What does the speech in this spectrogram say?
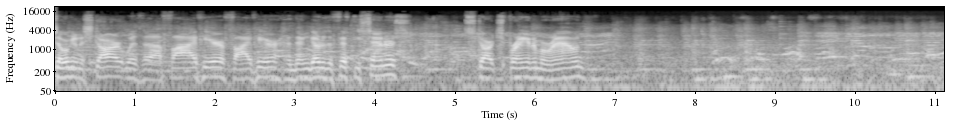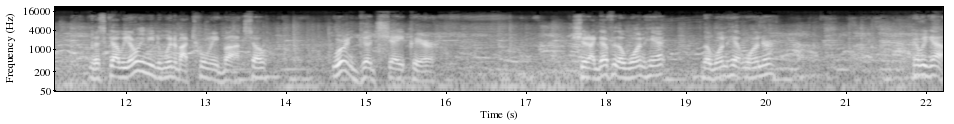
So we're going to start with uh, 5 here, 5 here, and then go to the 50 centers. Start spraying them around. Let's go. We only need to win about 20 bucks, so we're in good shape here. Should I go for the one hit? The one hit wonder? Here we go.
